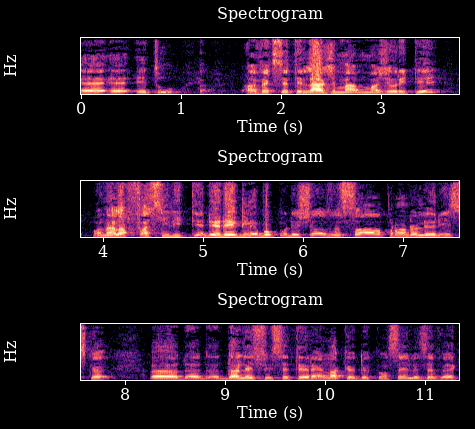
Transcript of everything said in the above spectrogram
euh, et, et tout. Avec cette large ma- majorité, on a la facilité de régler beaucoup de choses sans prendre le risque euh, d'aller sur ce terrain-là que de conseiller les évêques.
